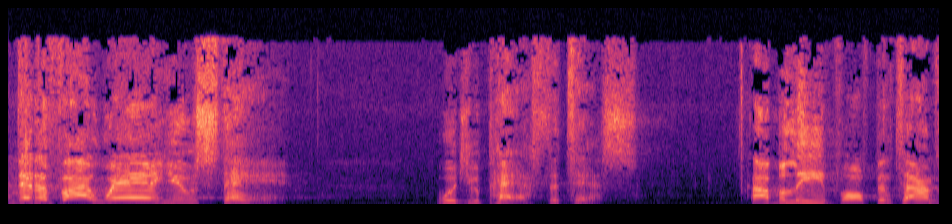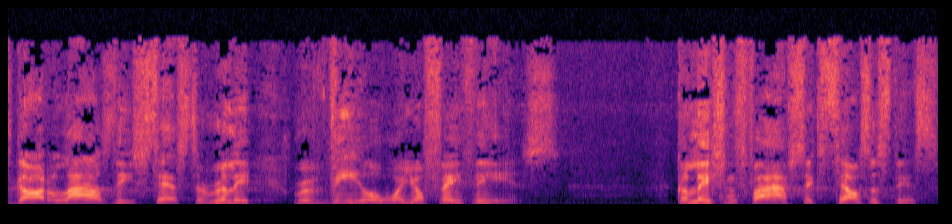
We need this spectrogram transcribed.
identify where you stand. Would you pass the test? I believe oftentimes God allows these tests to really reveal where your faith is. Galatians 5 6 tells us this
